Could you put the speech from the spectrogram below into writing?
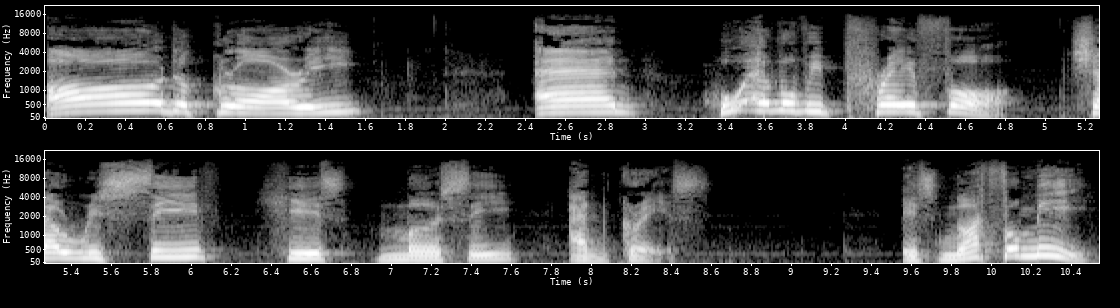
all the glory and whoever we pray for shall receive His mercy and grace. It's not for me,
